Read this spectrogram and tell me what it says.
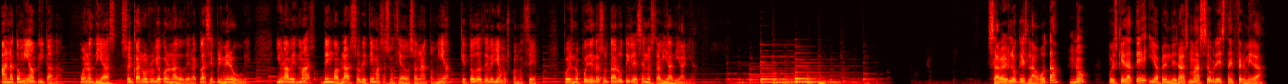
Anatomía aplicada. Buenos días, soy Carlos Rubio Coronado de la clase Primero V y una vez más vengo a hablar sobre temas asociados a la anatomía que todos deberíamos conocer, pues nos pueden resultar útiles en nuestra vida diaria. ¿Sabes lo que es la gota? ¿No? Pues quédate y aprenderás más sobre esta enfermedad,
